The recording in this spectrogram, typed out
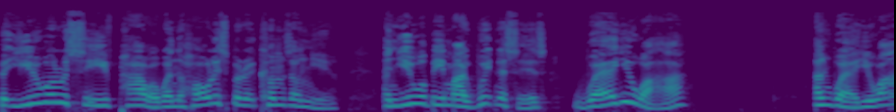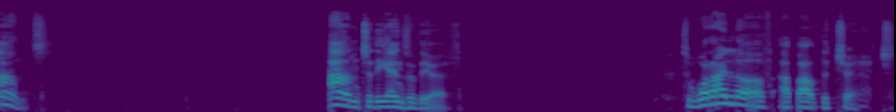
But you will receive power when the Holy Spirit comes on you, and you will be my witnesses where you are and where you aren't, and to the ends of the earth. So, what I love about the church,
